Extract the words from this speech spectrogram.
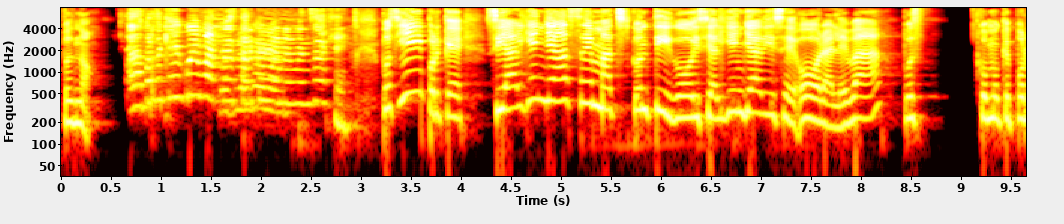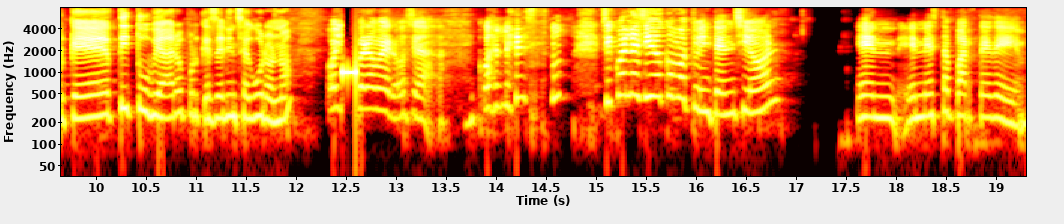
pues no. Aparte, qué hueva no estar como en el mensaje. Pues sí, porque si alguien ya hace match contigo y si alguien ya dice, órale, va, pues como que por qué titubear o por qué ser inseguro, ¿no? Oye, pero a ver, o sea, ¿cuál es tu, sí, cuál ha sido como tu intención en, en esta parte de,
